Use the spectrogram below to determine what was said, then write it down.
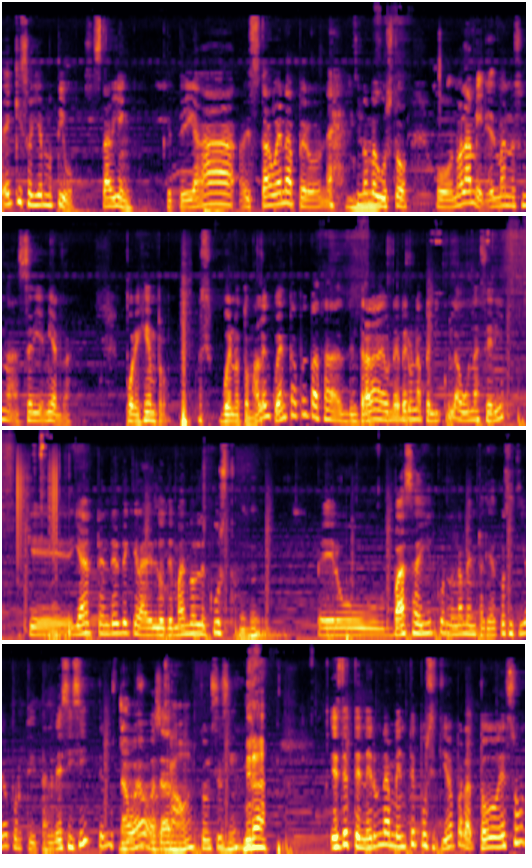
X o Y motivo. Está bien. Que te digan, ah, está buena, pero no me gustó. O no la mires, mano, es una serie de mierda. Por ejemplo, pues, bueno, tomalo en cuenta, pues vas a entrar a ver una película o una serie que ya entendés de que a los demás no les gusta pero vas a ir con una mentalidad positiva porque tal vez sí sí te gusta. Ah, huevo, o sea, entonces, mira, es de tener una mente positiva para todo eso,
